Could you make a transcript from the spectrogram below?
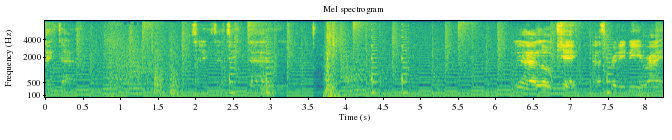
Take that. Take that, take that. Look at that little kick. That's pretty neat, right?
